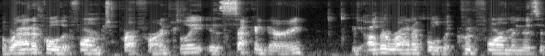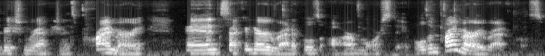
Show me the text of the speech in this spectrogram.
The radical that forms preferentially is secondary. The other radical that could form in this addition reaction is primary, and secondary radicals are more stable than primary radicals.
